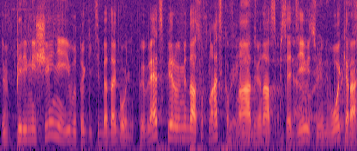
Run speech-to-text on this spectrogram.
в перемещении и в итоге тебя догонит. Появляется первый Медас у Фнатиков на 12.59 у Инвокера.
